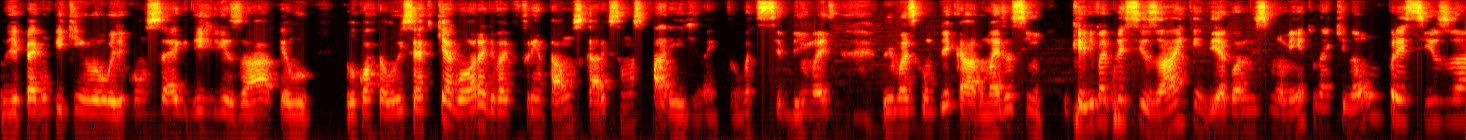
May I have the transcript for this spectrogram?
Ele pega um pick and roll, ele consegue deslizar pelo pelo corta-luz, certo que agora ele vai enfrentar uns caras que são umas paredes, né? Então vai ser bem mais, bem mais complicado. Mas assim, o que ele vai precisar entender agora nesse momento, né? Que não precisa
